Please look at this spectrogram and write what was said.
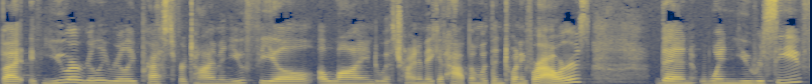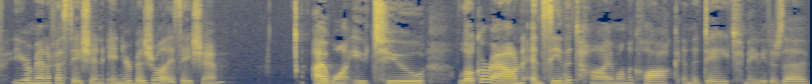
but if you are really, really pressed for time and you feel aligned with trying to make it happen within 24 hours, then when you receive your manifestation in your visualization, I want you to look around and see the time on the clock and the date. Maybe there's a,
